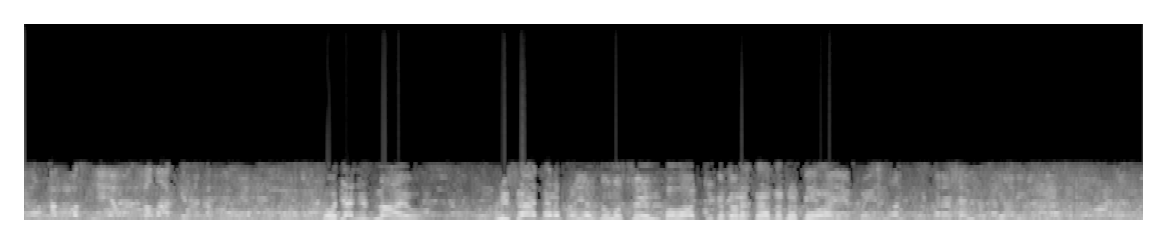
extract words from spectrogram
Елка бог с ней, а вот палатки-то какой-то. Вот я не знаю. Мешает, наверное, проезду машин палатки, которые стоят на тротуаре. Быдло и порошенковские прикры.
